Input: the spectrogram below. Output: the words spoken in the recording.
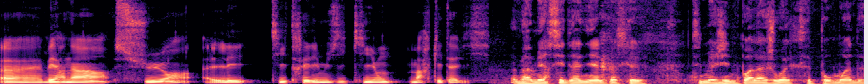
Bernard, sur les titres et les musiques qui ont marqué ta vie. Eh ben, merci Daniel, parce que tu n'imagines pas la joie que c'est pour moi de,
